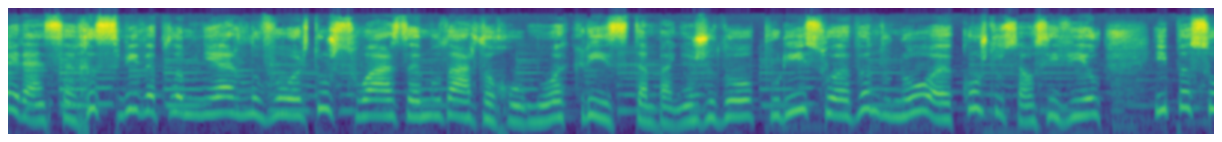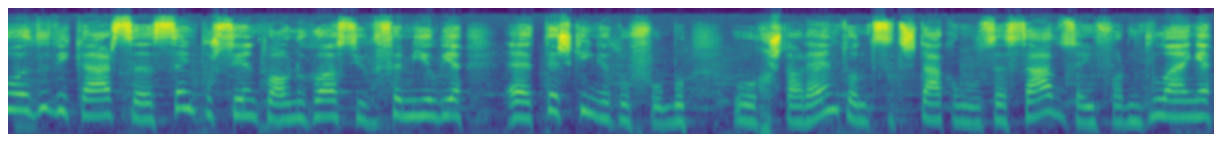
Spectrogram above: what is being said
Uma herança recebida pela mulher levou Artur Soares a mudar de rumo. A crise também ajudou, por isso abandonou a construção civil e passou a dedicar-se a 100% ao negócio de família, a Tasquinha do Fumo. O restaurante, onde se destacam os assados em forno de lenha,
